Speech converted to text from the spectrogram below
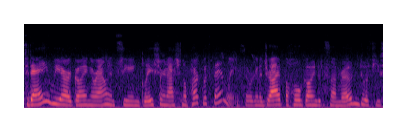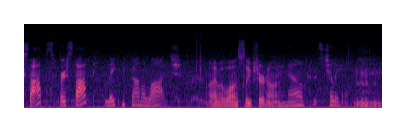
Today we are going around and seeing Glacier National Park with family. So we're going to drive the whole Going to the Sun Road and do a few stops. First stop, Lake McDonald Lodge. I have a long sleeve shirt on. I know, because it's chilly. hmm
